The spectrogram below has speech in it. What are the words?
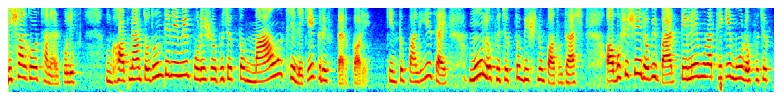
বিশালগড় থানার পুলিশ। ঘটনার তদন্তে নেমে পুলিশ অভিযুক্ত মা ও ছেলেকে গ্রেফতার করে, কিন্তু পালিয়ে যায় মূল অভিযুক্ত বিষ্ণুপদ দাস। অবশেষে রবিবার তেলেমুড়া থেকে মূল অভিযুক্ত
